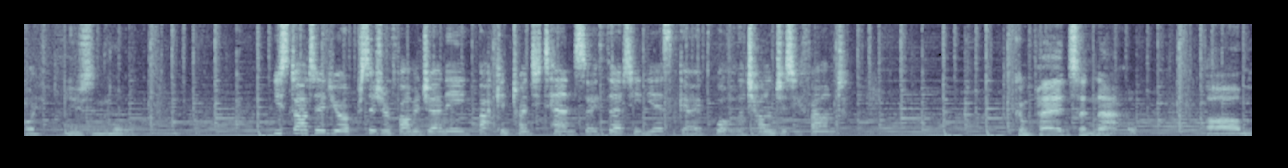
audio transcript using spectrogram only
by using them all. You started your precision farming journey back in 2010, so 13 years ago. What were the challenges you found? compared to now, um,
